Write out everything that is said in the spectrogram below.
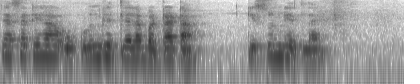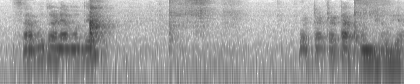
त्यासाठी हा उकडून घेतलेला बटाटा किसून घेतला आहे साबुदाण्यामध्ये बटाटा टाकून घेऊया.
